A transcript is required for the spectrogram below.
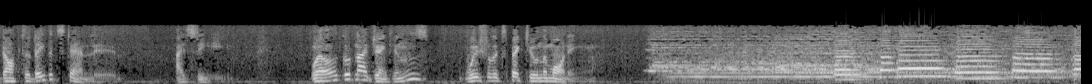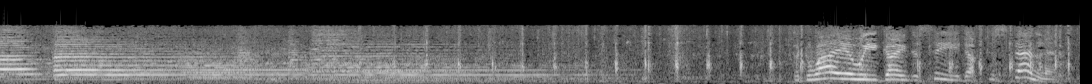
Dr. David Stanley. I see. Well, good night, Jenkins. We shall expect you in the morning. But why are we going to see Dr. Stanley?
